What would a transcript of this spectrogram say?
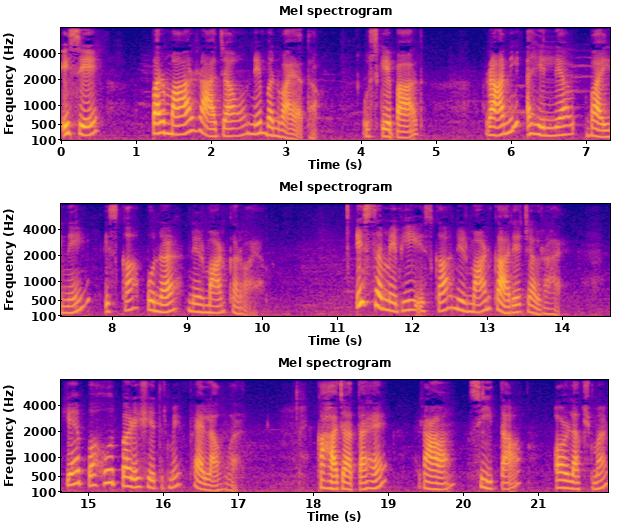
इसे परमार राजाओं ने बनवाया था। उसके बाद रानी अहिल्याबाई ने इसका पुनर्निर्माण करवाया। इस समय भी इसका निर्माण कार्य चल रहा है। यह बहुत बड़े क्षेत्र में फैला हुआ है। कहा जाता है राम, सीता और लक्ष्मण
